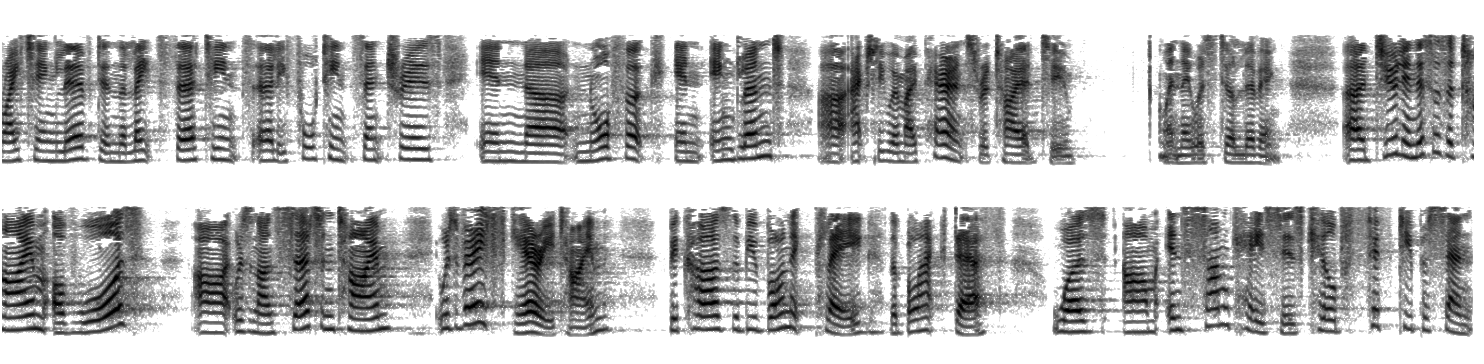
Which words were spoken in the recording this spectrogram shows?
writing, lived in the late 13th, early 14th centuries in uh, Norfolk in England, uh, actually where my parents retired to when they were still living. Uh, Julian, this was a time of wars. Uh, it was an uncertain time. It was a very scary time because the bubonic plague, the Black Death, was um, in some cases killed 50%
